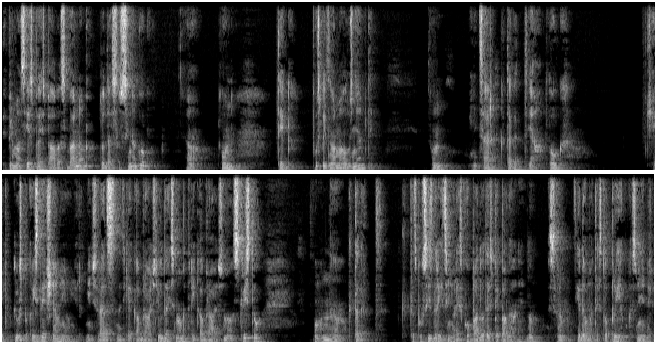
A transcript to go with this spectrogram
pie pirmās iespējas Pāvils Barnaba dodas uz sinagogu un tiek puslīdz normāli uzņemti. Un viņi cer, ka tagad, jā, lūk, šie kļūst par kristiešiem, jo viņus redz ne tikai kā brāļus judaismā, bet arī kā brāļus un māsas Kristu. Un ka tagad, kad tas būs izdarīts, viņi varēs kopā doties pie pagāniem. Nu, mēs varam iedomāties to prieku, kas viņiem ir,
